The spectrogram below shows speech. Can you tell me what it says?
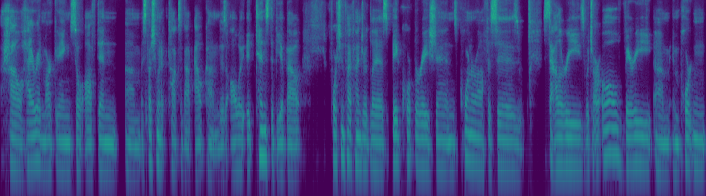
how higher ed marketing so often, um, especially when it talks about outcomes, is always it tends to be about Fortune 500 lists, big corporations, corner offices, salaries, which are all very um, important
